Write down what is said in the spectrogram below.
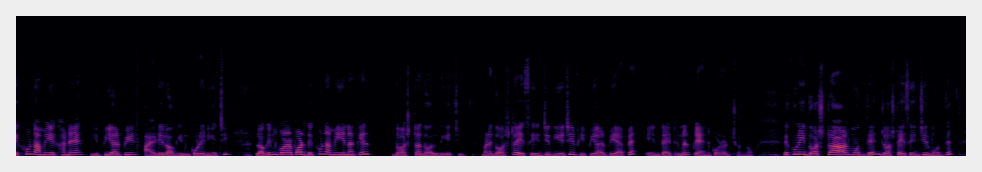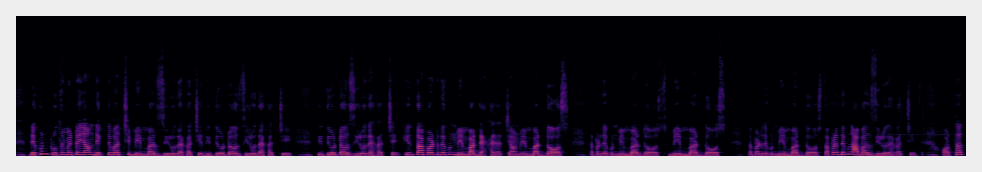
দেখুন, আমি এখানে ভিপিআরপির আইডি লগ করে নিয়েছি। লগ করার পর দেখুন, আমি এনাকে দশটা দল দিয়েছি। মানে দশটা এসএইচজি দিয়েছি ভিপিআরপি অ্যাপে এন্টাইটেলমেন্ট প্ল্যান করার জন্য। দেখুন এই দশটার মধ্যে, দশটা এসএইচজির মধ্যে, দেখুন প্রথমেরটা যেমন দেখতে পাচ্ছি মেম্বার জিরো দেখাচ্ছে, দ্বিতীয়টাও জিরো দেখাচ্ছে, তৃতীয়টাও জিরো দেখাচ্ছে, কিন্তু তারপরটা দেখুন মেম্বার দেখা যাচ্ছে। আমার মেম্বার দশ, তারপরে দেখুন মেম্বার দশ মেম্বার দশ, তারপরে দেখুন মেম্বার দশ, তারপরে দেখুন আবার জিরো দেখাচ্ছে। অর্থাৎ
